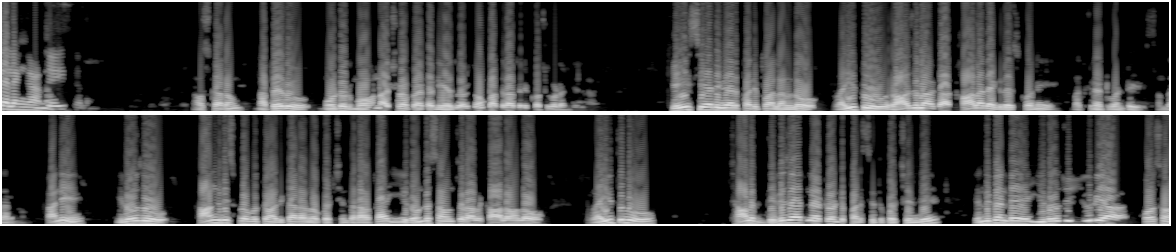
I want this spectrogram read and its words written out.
తెలంగాణ. నమస్కారం. నా పేరు మోటూరు మోహన్ అశ్వపేట నియోజకవర్గం భద్రాద్రి కొత్తగూడెం జిల్లా. కేసీఆర్ గారి పరిపాలనలో రైతు రాజులాగా కాలర్ ఎగరేసుకొని బతికినటువంటి సందర్భం. కానీ ఈరోజు కాంగ్రెస్ ప్రభుత్వం అధికారంలోకి వచ్చిన తర్వాత ఈ రెండు సంవత్సరాల కాలంలో రైతులు చాలా దిగజారినటువంటి పరిస్థితికి వచ్చింది. ఎందుకంటే ఈరోజు యూరియా కోసం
